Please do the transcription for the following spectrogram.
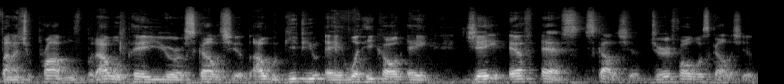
financial problems, but I will pay your scholarship. I will give you a what he called a JFS scholarship, Jerry Falwell scholarship,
